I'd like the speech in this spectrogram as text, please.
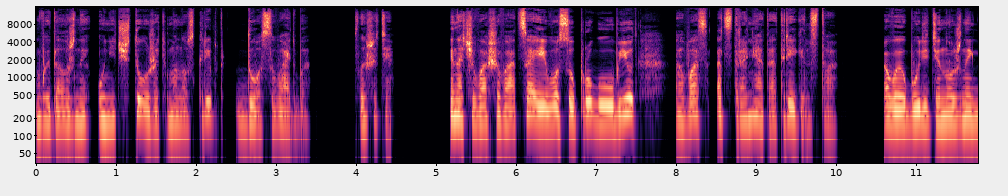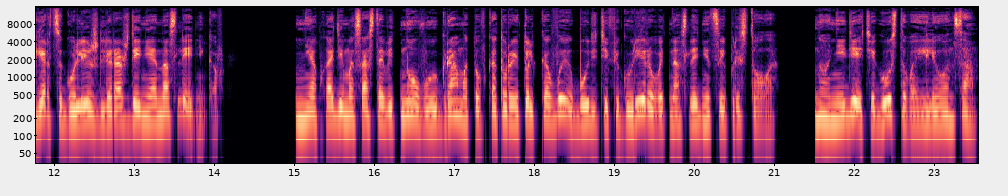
Вы должны уничтожить манускрипт до свадьбы. Слышите? иначе вашего отца и его супругу убьют, а вас отстранят от регенства. Вы будете нужны герцогу лишь для рождения наследников. Необходимо составить новую грамоту, в которой только вы будете фигурировать наследницей престола. Но не дети Густава или он сам.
